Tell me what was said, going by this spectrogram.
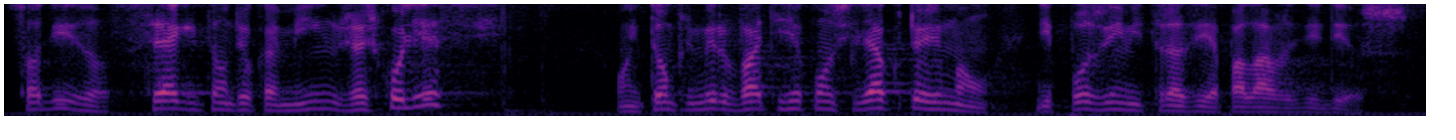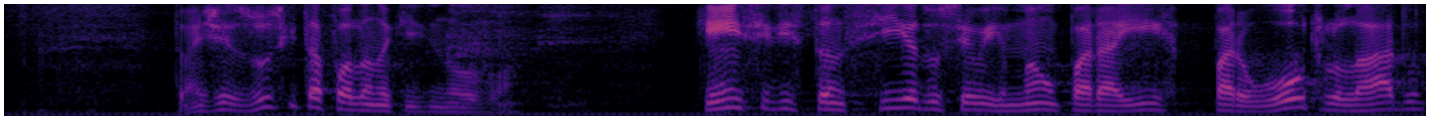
Só diz, ó, segue então o teu caminho, já escolhesse. Ou então primeiro vai te reconciliar com o teu irmão, depois vem me trazer a palavra de Deus. Então é Jesus que está falando aqui de novo. Quem se distancia do seu irmão para ir para o outro lado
